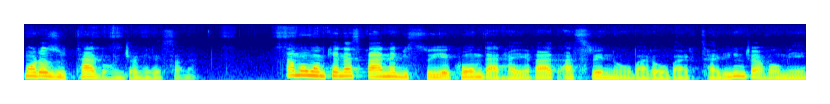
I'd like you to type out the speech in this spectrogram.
ما را زودتر به آنجا میرساند. اما ممکن است قرن 21 در حقیقت عصر نابرابرترین جوامع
